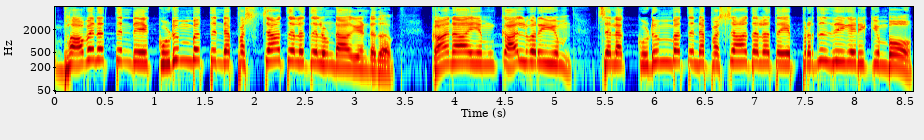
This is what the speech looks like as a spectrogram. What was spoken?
ഭവനത്തിന്റെ കുടുംബത്തിന്റെ പശ്ചാത്തലത്തിൽ ഉണ്ടാകേണ്ടത്. കാനായും കാൽവറിയും ചില കുടുംബത്തിന്റെ പശ്ചാത്തലത്തെ പ്രതിനിധീകരിക്കുമ്പോൾ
